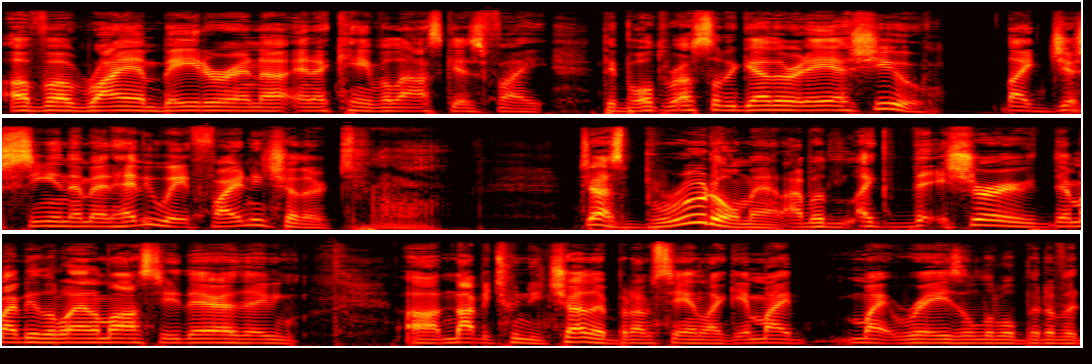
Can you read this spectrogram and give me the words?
of a Ryan Bader and a and a Cain Velasquez fight. They both wrestled together at ASU. Like just seeing them at heavyweight fighting each other, just brutal, man. I would like. Sure, there might be a little animosity there. They, uh, not between each other, but I'm saying like it might might raise a little bit of a.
